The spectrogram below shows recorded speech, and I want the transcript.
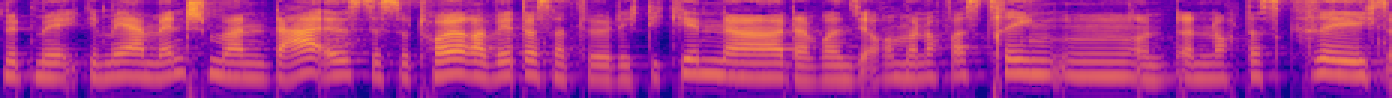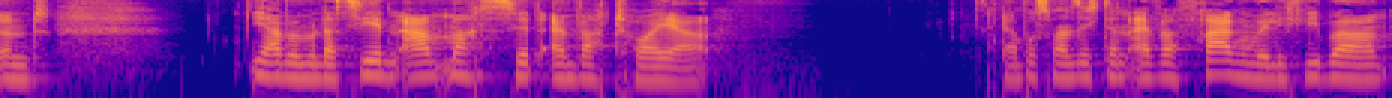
mit mehr, je mehr Menschen man da ist, desto teurer wird das natürlich. Die Kinder, dann wollen sie auch immer noch was trinken und dann noch das Gericht und ja, wenn man das jeden Abend macht, es wird einfach teuer. Da muss man sich dann einfach fragen, will ich lieber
